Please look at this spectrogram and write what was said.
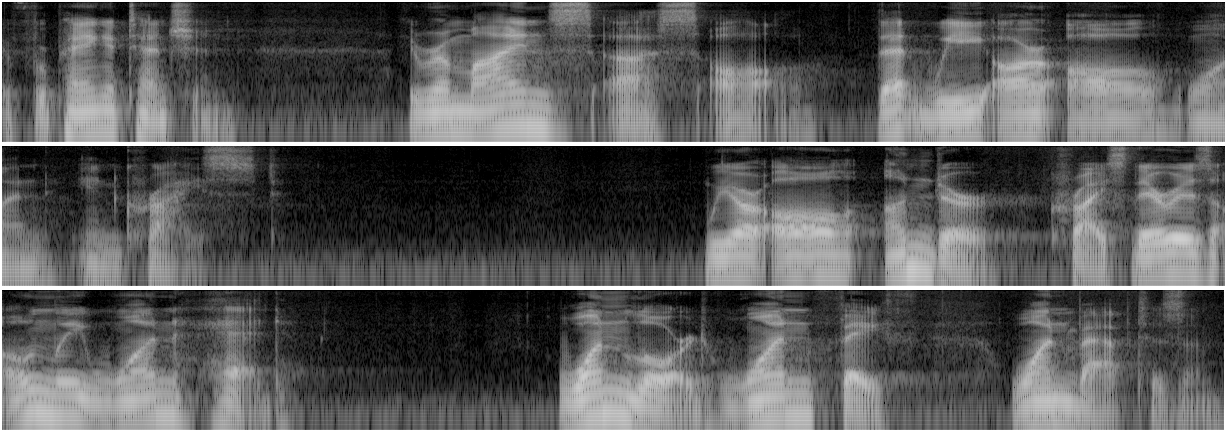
if we're paying attention. It reminds us all that we are all one in Christ. We are all under Christ. There is only one head, one Lord, one faith, one baptism.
